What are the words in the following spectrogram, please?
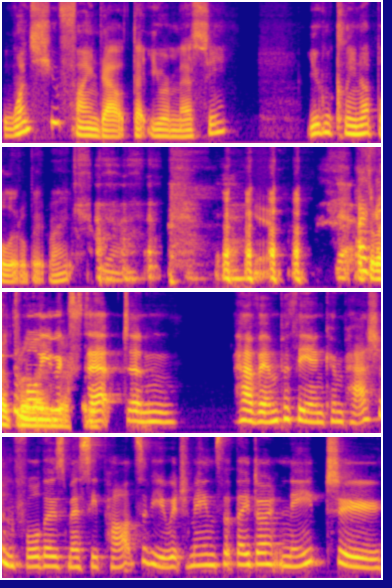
once you find out that you're messy, you can clean up a little bit, right? Yeah. yeah. yeah. I, I think the more you accept and have empathy and compassion for those messy parts of you, which means that they don't need to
